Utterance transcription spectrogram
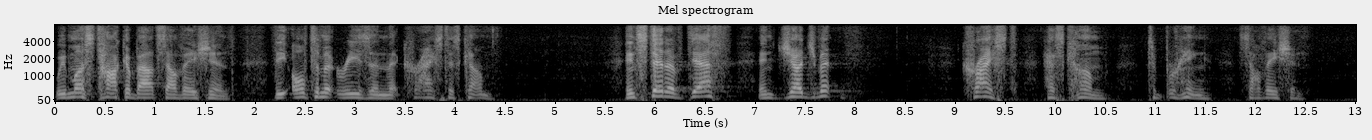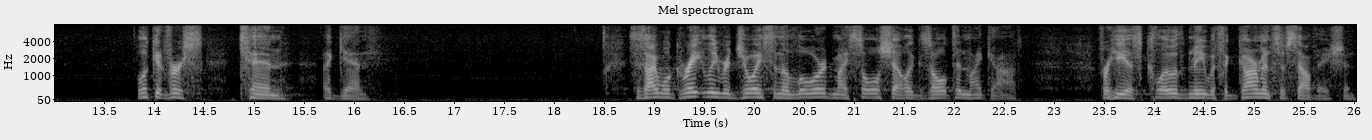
we must talk about salvation, the ultimate reason that Christ has come. Instead of death and judgment, Christ has come to bring salvation. Look at verse 10 again. It says, I will greatly rejoice in the Lord. My soul shall exult in my God. For he has clothed me with the garments of salvation.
